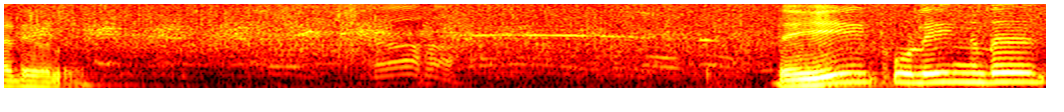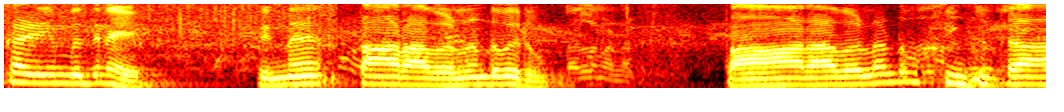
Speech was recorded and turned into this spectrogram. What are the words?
അടിപൊളി. ഈ കുളി ഇങ്ങോട്ട് കഴിയുമ്പോഴത്തേനേ പിന്നെ താറാവുകളുണ്ട് വരും. താറാവുകളുണ്ട് ഇങ്ങോട്ട് ആ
